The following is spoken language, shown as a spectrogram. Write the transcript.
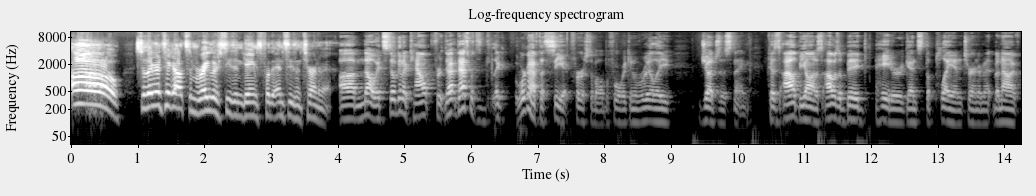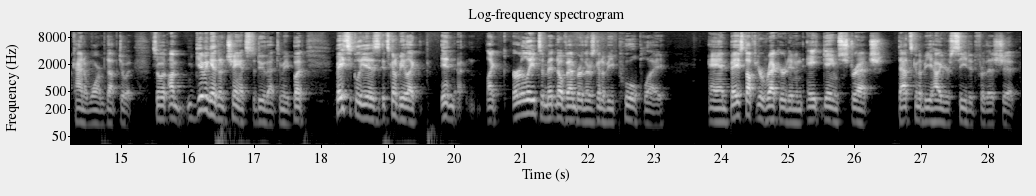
oh, so they're gonna take out some regular season games for the end season tournament. Um, no, it's still going to count for that. That's what's like. We're going to have to see it first of all before we can really judge this thing. Because I'll be honest, I was a big hater against the play-in tournament, but now I've kind of warmed up to it. So I'm giving it a chance to do that to me. But basically, is it's going to be like in like early to mid-November. There's going to be pool play, and based off your record in an eight-game stretch, that's going to be how you're seeded for this shit.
